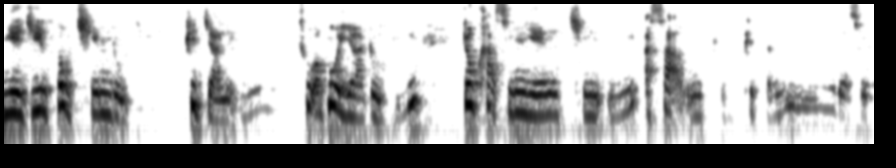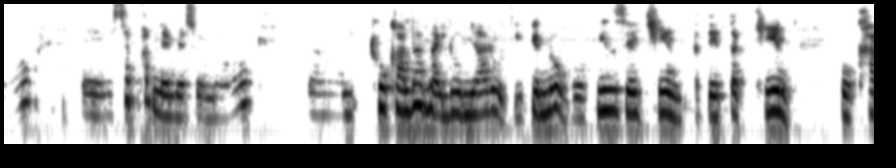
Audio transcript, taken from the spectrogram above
မြေကြီးလှုပ်ခြင်းတို့ဖြစ်ကြလိမ့်မယ် ထိုအမှုရာတို့သည်ဒုက္ခဆင်းရဲခြင်းဤအစအဦးဖြစ်တယ်တဲ့ဆိုတော့အဲဆက်ဖတ်နေမယ်ဆိုတော့ထိုကာလ၌လူများတို့သည်တင်တို့ကိုဟင်းစေခြင်းအတေတခြင်းကိုခံ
